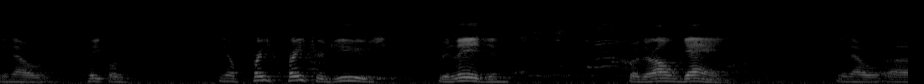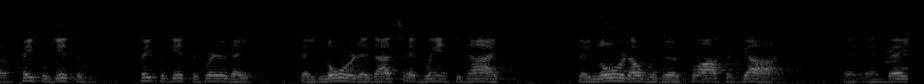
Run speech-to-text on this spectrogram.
You know, people, you know, pre- preachers use religion for their own gain. You know, uh, people get to people get to where they they lord, as I said Wednesday night, they lord over the flock of God, and, and they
